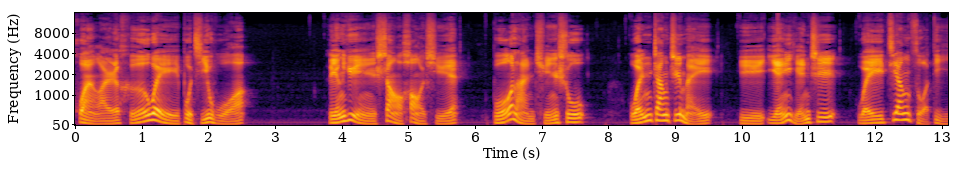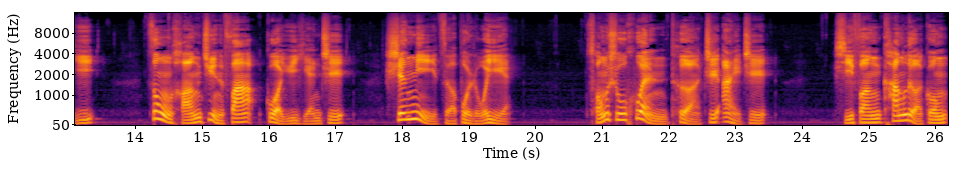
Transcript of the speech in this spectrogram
患而何谓不及我？灵运少好学，博览群书，文章之美与颜言之为江左第一。纵横俊发过于言之，深密则不如也。从书混特之爱之，袭封康乐公。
